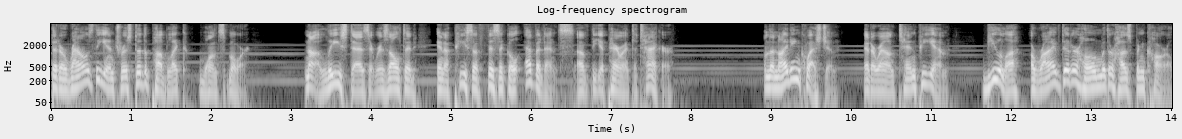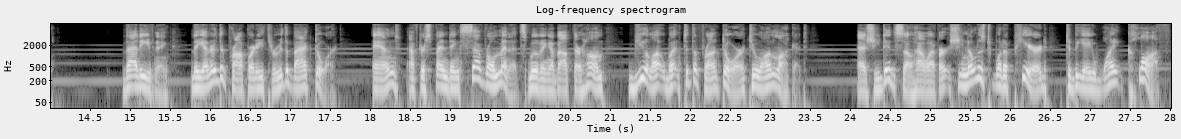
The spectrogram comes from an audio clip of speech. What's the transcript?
that aroused the interest of the public once more, not least as it resulted in a piece of physical evidence of the apparent attacker. On the night in question, at around 10 p.m., Beulah arrived at her home with her husband Carl. That evening, they entered the property through the back door, and after spending several minutes moving about their home, Beulah went to the front door to unlock it. As she did so, however, she noticed what appeared to be a white cloth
